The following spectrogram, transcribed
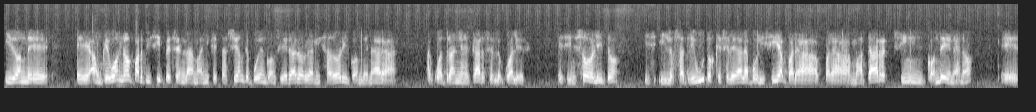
y donde, eh, aunque vos no participes en la manifestación, te pueden considerar organizador y condenar a, cuatro años de cárcel, lo cual es, es insólito, y, los atributos que se le da a la policía para, para matar sin condena, ¿no? Eh,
